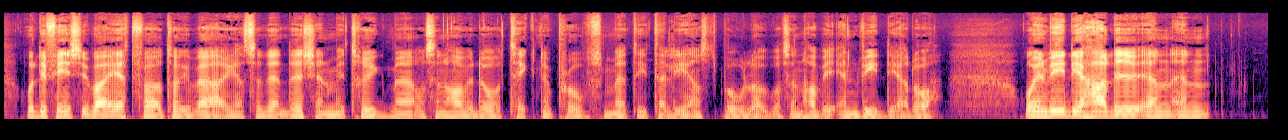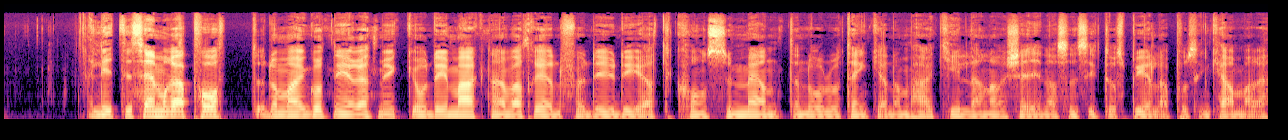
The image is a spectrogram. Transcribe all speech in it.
Och det finns ju bara ett företag i världen, så den, den känner mig trygg med. Och sen har vi då Technoprove som är ett italienskt bolag och sen har vi Nvidia då. Och Nvidia hade ju en, en lite sämre rapport. De har ju gått ner rätt mycket och det marknaden varit rädd för det är ju det att konsumenten då, då tänker jag de här killarna och tjejerna som sitter och spelar på sin kammare.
